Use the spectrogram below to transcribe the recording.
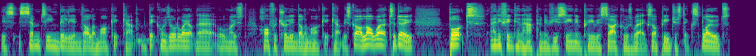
It's $17 billion market cap. Bitcoin's all the way up there, almost half a trillion dollar market cap. It's got a lot of work to do, but anything can happen. If you've seen in previous cycles where XRP just explodes,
